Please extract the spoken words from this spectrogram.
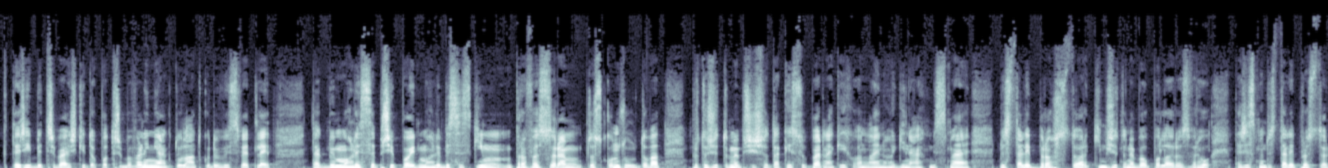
kteří by třeba ještě to potřebovali nějak tu látku dovysvětlit, tak by mohli se připojit, mohli by se s tím profesorem to skonzultovat, protože to mi přišlo taky super na těch online hodinách. My jsme dostali prostor, tím, že to nebylo podle rozvrhu, takže jsme dostali prostor.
